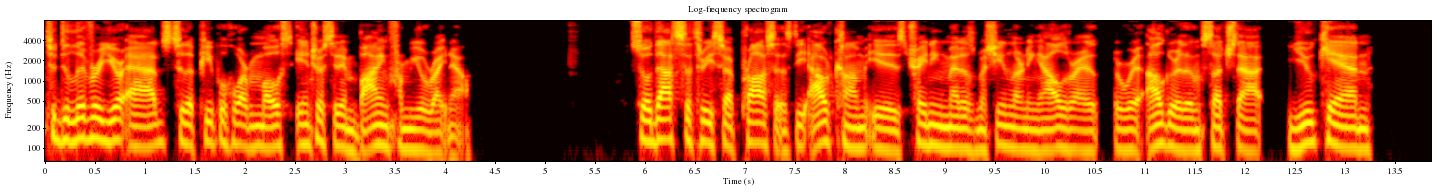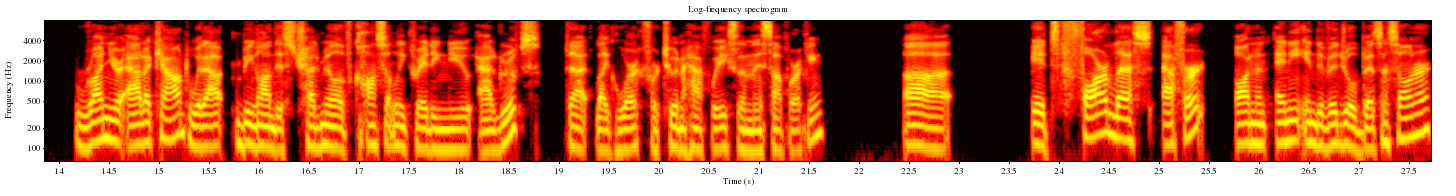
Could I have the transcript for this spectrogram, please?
to deliver your ads to the people who are most interested in buying from you right now. So that's the three step process. The outcome is training Meta's machine learning algorithm such that you can run your ad account without being on this treadmill of constantly creating new ad groups that like work for two and a half weeks and then they stop working. Uh, it's far less effort on an, any individual business owner.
